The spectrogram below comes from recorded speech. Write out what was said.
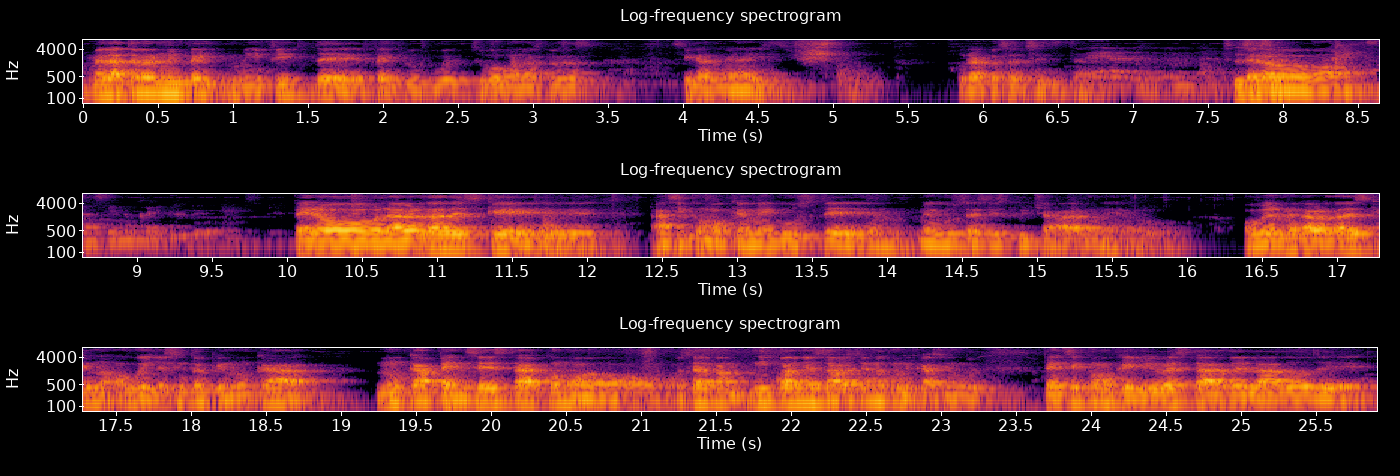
me late ver mi, mi feed de Facebook, güey. Subo buenas cosas. Síganme ahí. Pura cosa chistita. Sí, Pero, pero la verdad es que así como que me guste, me gusta así escucharme o, o verme, la verdad es que no, güey. Yo siento que nunca, nunca pensé estar como, o sea, ni cuando estaba estudiando comunicación, güey. Pensé como que yo iba a estar del lado de,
